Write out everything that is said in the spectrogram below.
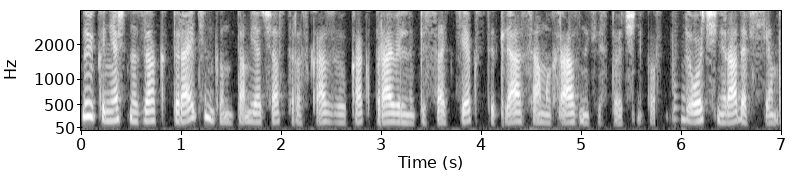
Ну и, конечно, за копирайтингом. Там я часто рассказываю, как правильно писать тексты для самых разных источников. Буду очень рада всем.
